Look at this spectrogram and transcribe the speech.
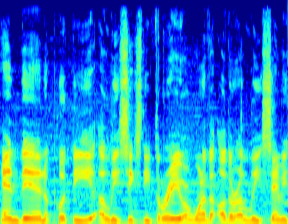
and then put the Elite 63 or one of the other Elite Sami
